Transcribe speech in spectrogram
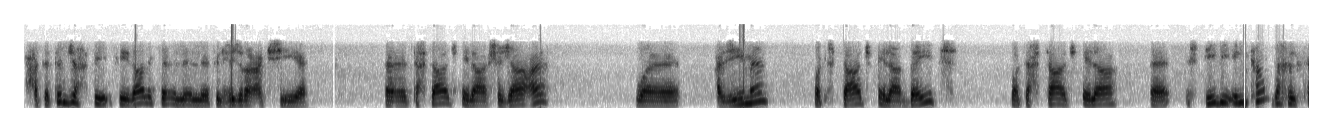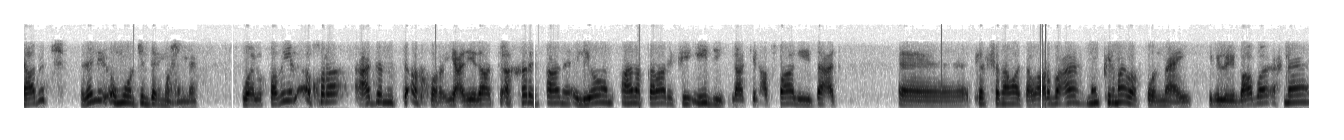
حتى تنجح في في ذلك في الهجرة العكسية آه، تحتاج إلى شجاعة وعزيمة وتحتاج إلى بيت وتحتاج إلى ستيدي آه، انكم دخل ثابت. هذه الأمور جدا مهمة. والقضية الأخرى عدم التأخر. يعني إذا تأخرت أنا اليوم أنا قراري في إيدي لكن أطفالي بعد آه ثلاث سنوات أو أربعة ممكن ما يوافقون معي. يقولوا لي بابا إحنا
